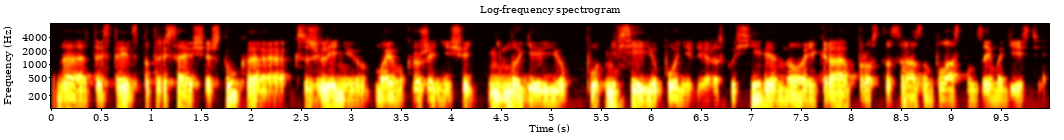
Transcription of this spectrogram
Да, то есть States потрясающая штука. К сожалению, в моем окружении еще немногие ее, не все ее поняли раскусили, но игра просто с разным пластом взаимодействия.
